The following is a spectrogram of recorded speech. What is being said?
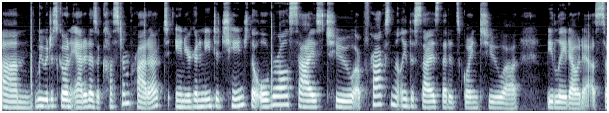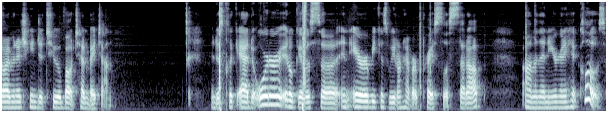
um, we would just go and add it as a custom product and you're going to need to change the overall size to approximately the size that it's going to uh, be laid out as. So I'm going to change it to about 10 by 10. And just click add to order. It'll give us uh, an error because we don't have our price list set up. Um, and then you're going to hit close.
